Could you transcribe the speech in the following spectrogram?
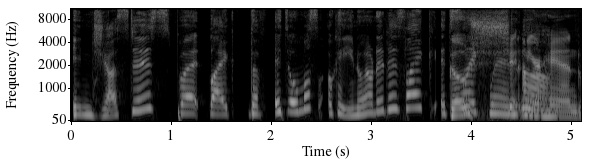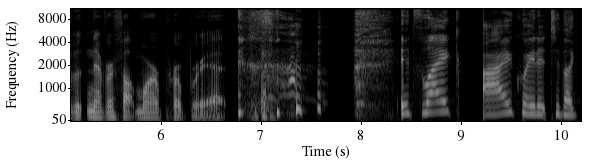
injustice, but like the it's almost okay, you know what it is like? It's Go like when shit in your um, hand never felt more appropriate. It's like I equate it to like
